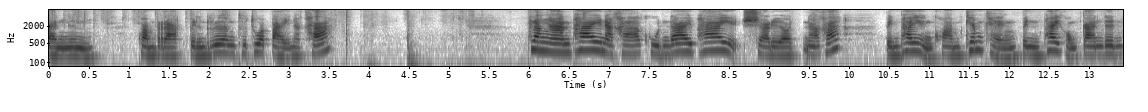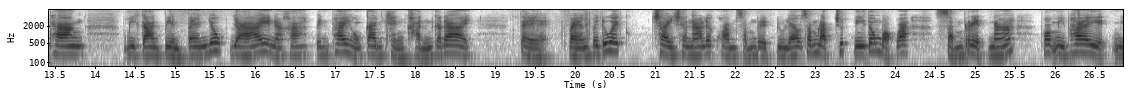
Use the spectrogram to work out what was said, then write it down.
การเงิน ความรักเป็นเรื่องทั่วๆไปนะคะ พลังงานไพ่นะคะ คุณได้ไพ่ชาริอตนะคะ เป็นไพ่แห่งความเข้มแข็ง เป็นไพ่ของการเดินทาง มีการเปลี่ยนแปลงโยกย้ายนะคะ เป็นไพ่ของการแข่งขันก็ได้ แต่แฝงไปด้วยชัยชนะและความสำเร็จอยู่แล้วสำหรับชุดนี้ต้องบอกว่าสำเร็จนะ เพราะมีไพ่มี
